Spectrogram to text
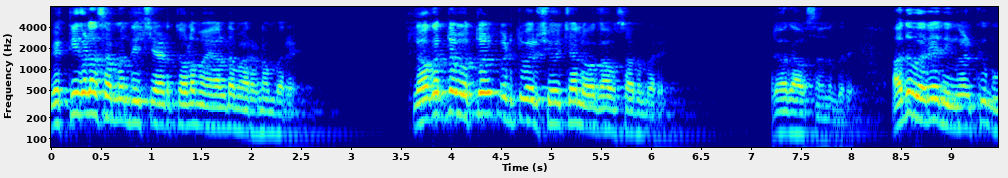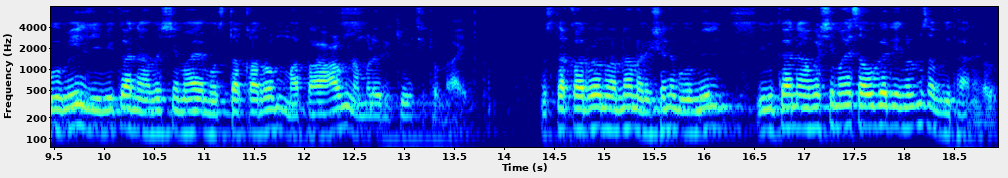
വ്യക്തികളെ സംബന്ധിച്ചിടത്തോളം അയാളുടെ മരണം വരെ. ലോകത്തെ മൊത്തം എടുത്ത് പരിശോധിച്ചാൽ ലോകാവസാനം വരെ. ലോകാവസാനം വരെ. അതുവരെ നിങ്ങൾക്ക് ഭൂമിയിൽ ജീവിക്കാൻ ആവശ്യമായ മുസ്തഖറും മതാവും നമ്മൾ ഒരുക്കി വെച്ചിട്ടുണ്ടായിരിക്കും. മുസ്തഖർ എന്ന് പറഞ്ഞാൽ മനുഷ്യന് ഭൂമിയിൽ ജീവിക്കാൻ ആവശ്യമായ സൗകര്യങ്ങളും സംവിധാനങ്ങളും.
